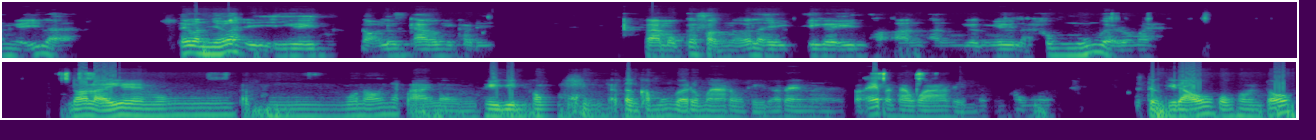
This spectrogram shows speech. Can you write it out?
anh nghĩ là nếu anh nhớ thì Higuain đòi lương cao hơn Icardi và một cái phần nữa là Higuain anh anh gần như là không muốn về Roma. Đó là ý em muốn tập muốn nói nhắc lại là Higgin không đã từng không muốn về Roma rồi thì rõ ràng là có ép anh ta qua thì nó cũng không từng thi đấu cũng không tốt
